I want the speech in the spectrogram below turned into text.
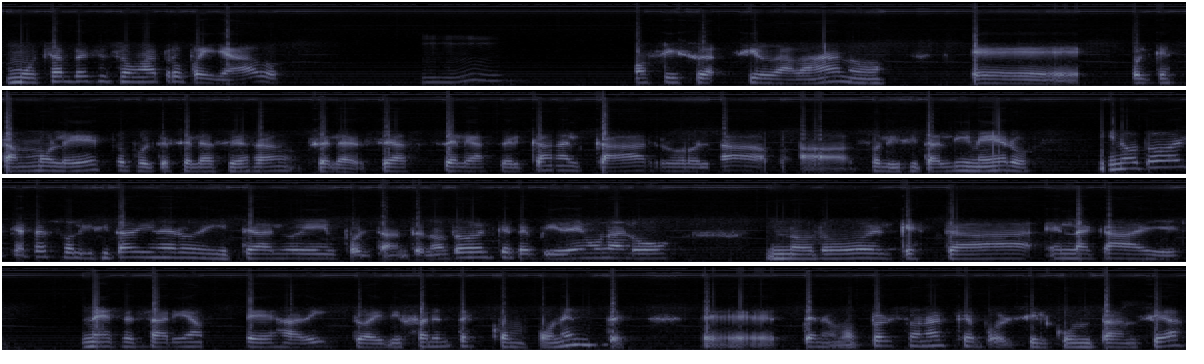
muchas veces son atropellados, o si ciudadanos, eh, porque están molestos, porque se le se le, se, le acercan al carro, ¿verdad? A solicitar dinero. Y no todo el que te solicita dinero dijiste algo importante, no todo el que te pide una luz, no todo el que está en la calle necesariamente es adicto, hay diferentes componentes. Eh, tenemos personas que por circunstancias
